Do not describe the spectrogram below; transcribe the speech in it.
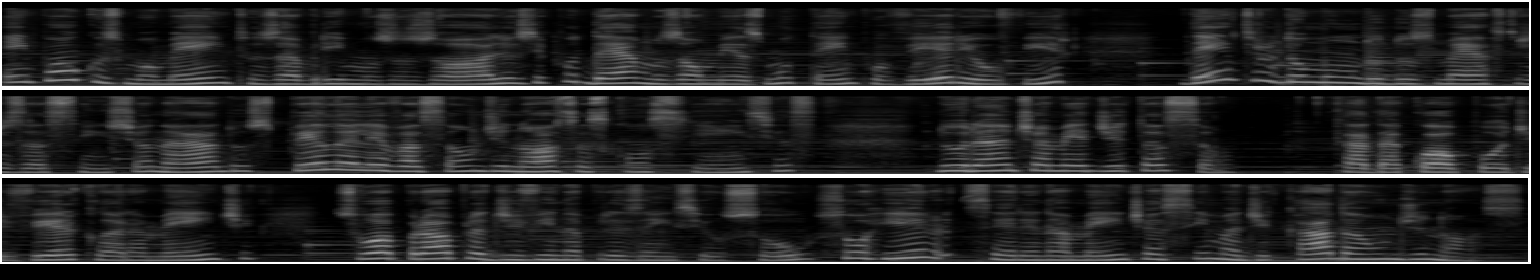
Em poucos momentos abrimos os olhos e pudemos ao mesmo tempo ver e ouvir dentro do mundo dos mestres ascensionados, pela elevação de nossas consciências durante a meditação. Cada qual pôde ver claramente sua própria divina presença eu sou sorrir serenamente acima de cada um de nós.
